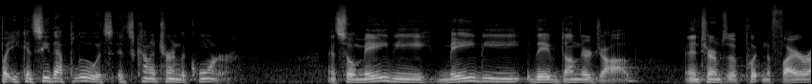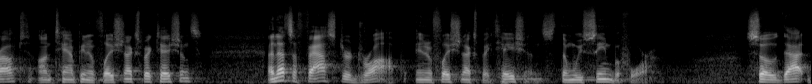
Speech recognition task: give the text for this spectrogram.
But you can see that blue, it's, it's kind of turned the corner. And so maybe, maybe they've done their job in terms of putting a fire out on tamping inflation expectations. And that's a faster drop in inflation expectations than we've seen before. So that,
